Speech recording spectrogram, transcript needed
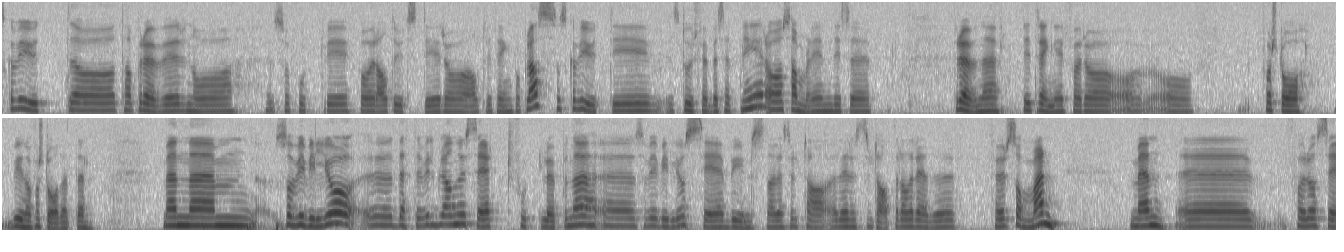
skal vi ut og ta prøver nå så fort vi får alt utstyr og alt vi trenger på plass, så skal vi ut i storfebesetninger og samle inn disse prøvene vi trenger for å, å, å forstå, begynne å forstå dette. Men um, Så vi vil jo uh, Dette vil bli analysert fortløpende. Uh, så vi vil jo se begynnelsen av resulta resultater allerede før sommeren. Men uh, for å se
